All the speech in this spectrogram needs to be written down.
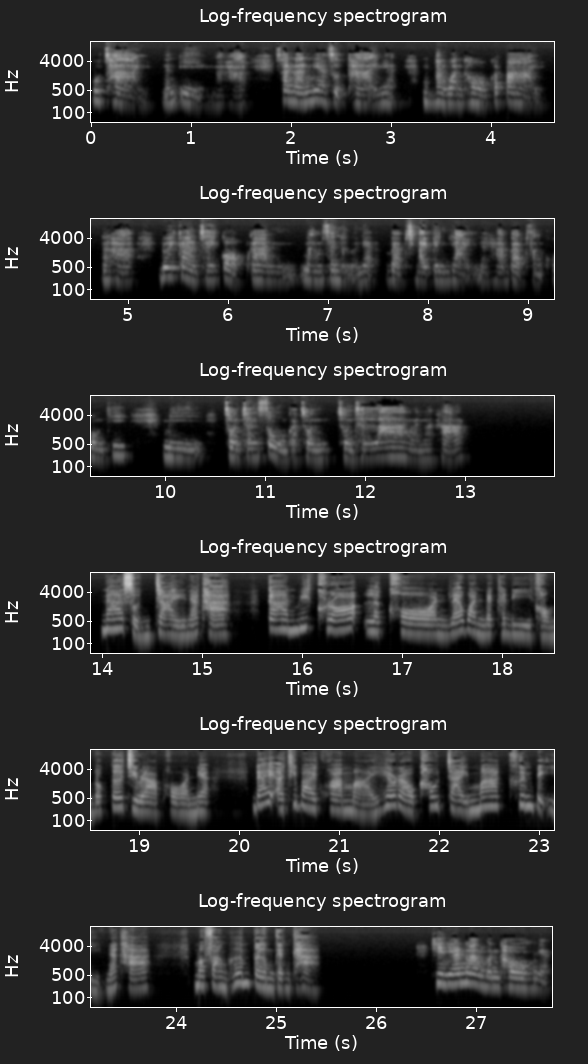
ผู้ชายนั่นเองนะคะ ฉะนั้นเนี่ยสุดท้ายเนี่ยนางวันทองก็ตายนะคะ ด้วยการใช้กรอบการนำเสนอเนี่ยแบบชายเป็นใหญ่นะคะ แบบสังคมที่มีชนชั้นสูงกับชนชนชั้นล่างนะคะ น่าสนใจนะคะ การวิเคราะห์ละครและวรรณคดีของดรจิราพรเนี่ยได้อธิบายความหมายให้เราเข้าใจมากขึ้นไปอีกนะคะ มาฟังเพิ่มเติมกันค่ะ ทีนี้นางบันทองเนี่ย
